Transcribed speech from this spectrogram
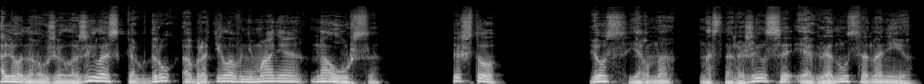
Алена уже ложилась, как вдруг обратила внимание на Урса. «Ты что?» Пес явно насторожился и оглянулся на нее.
